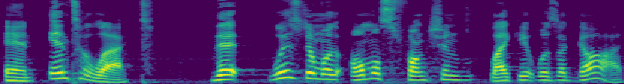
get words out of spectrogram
and intellect, that wisdom was almost functioned like it was a god.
